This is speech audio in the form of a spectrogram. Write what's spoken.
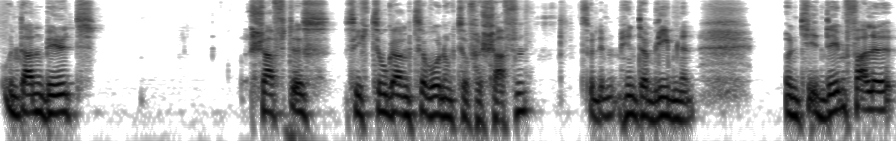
Und dann Bild schafft es, sich Zugang zur Wohnung zu verschaffen, zu dem Hinterbliebenen. Und in dem Falle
